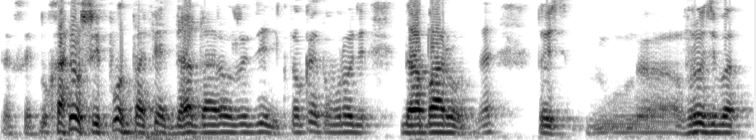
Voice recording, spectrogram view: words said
так сказать, ну хороший понт опять, да, дороже денег, только это вроде наоборот, да, то есть э, вроде бы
